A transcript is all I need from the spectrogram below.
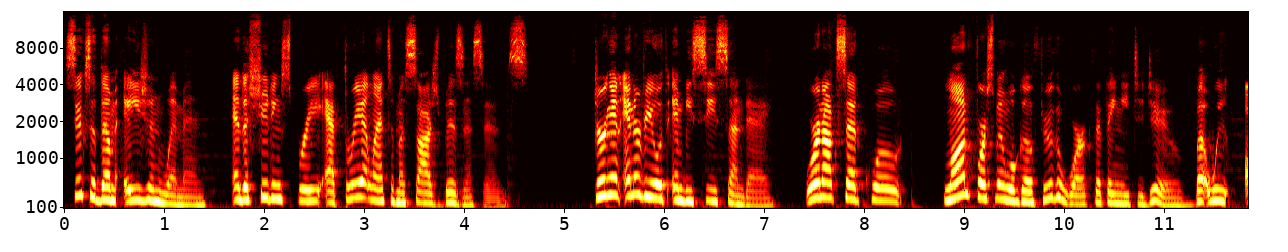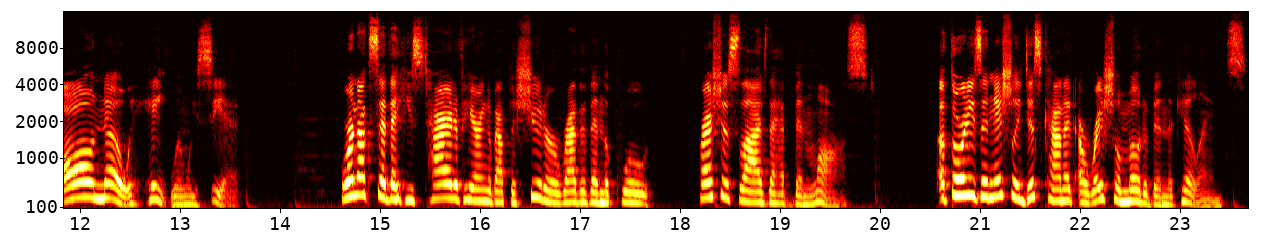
six of them Asian women, and the shooting spree at three Atlanta massage businesses. During an interview with NBC Sunday, Warnock said, quote, Law enforcement will go through the work that they need to do, but we all know hate when we see it. Warnock said that he's tired of hearing about the shooter rather than the quote, precious lives that have been lost. Authorities initially discounted a racial motive in the killings.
